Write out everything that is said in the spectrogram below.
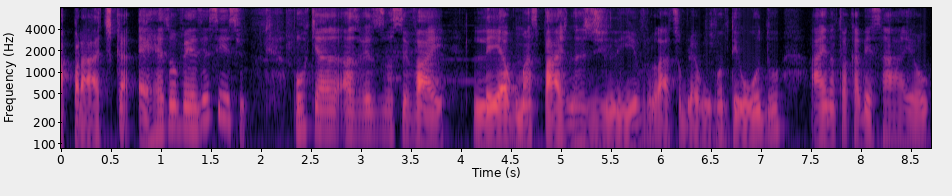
a prática é resolver exercício. Porque às vezes você vai ler algumas páginas de livro lá sobre algum conteúdo, aí na tua cabeça, ah, eu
